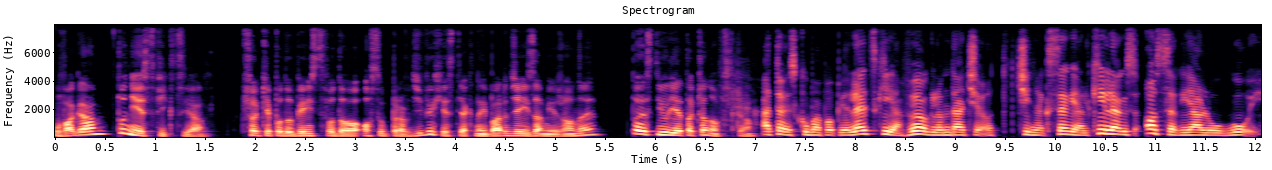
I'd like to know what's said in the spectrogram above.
Uwaga, to nie jest fikcja. Wszelkie podobieństwo do osób prawdziwych jest jak najbardziej zamierzone. To jest Julia Taczanowska. A to jest Kuba Popielecki, a wy oglądacie odcinek Serial Killers o serialu Rój.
